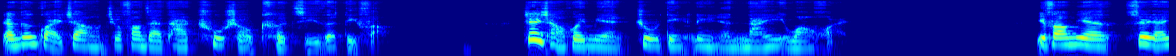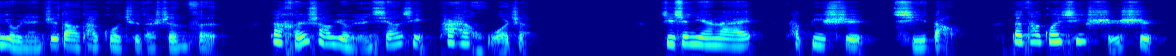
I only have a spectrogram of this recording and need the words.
两根拐杖就放在她触手可及的地方。这场会面注定令人难以忘怀。一方面，虽然有人知道他过去的身份，但很少有人相信他还活着。几十年来，他避世祈祷，但他关心时事，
